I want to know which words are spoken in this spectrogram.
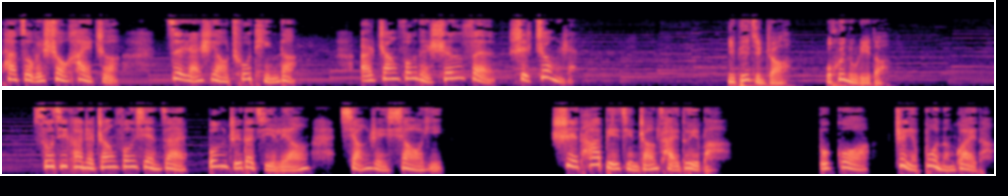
他作为受害者，自然是要出庭的，而张峰的身份是证人。你别紧张，我会努力的。苏七看着张峰现在绷直的脊梁，强忍笑意。是他别紧张才对吧？不过这也不能怪他，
